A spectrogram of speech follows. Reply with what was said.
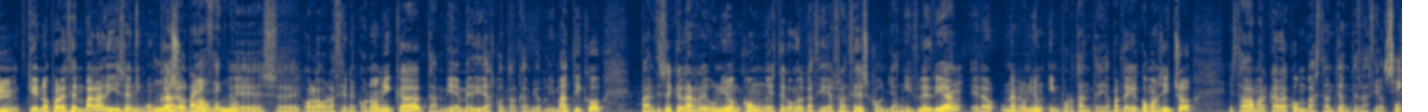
que no parecen baladís en ningún No caso. lo parecen, ¿no? Es eh, colaboración económica, también medidas contra el cambio climático. Parece ser que la reunión con este, con el canciller francés, con Jean-Yves Le Drian, era una reunión importante. Y aparte que, como has dicho, estaba marcada con bastante antelación. Sí.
